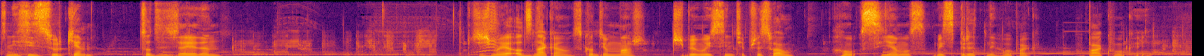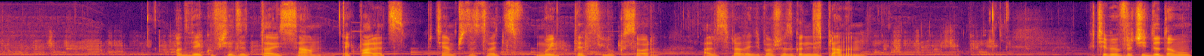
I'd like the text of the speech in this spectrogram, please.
ty nie jesteś z Zurkiem? Co ty za jeden? To przecież moja odznaka, skąd ją masz? Czyżby mój syn cię przysłał? O, Siamus, mój sprytny chłopak. Chłopaku, okej. Od wieków siedzę tutaj sam, jak palec. Chciałem przetestować mój defluxor, ale sprawy nie poszły zgodnie z planem. Chciałbym wrócić do domu.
